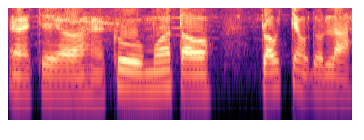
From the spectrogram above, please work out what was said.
à chè à, cô mua tàu bao chậu đô la.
